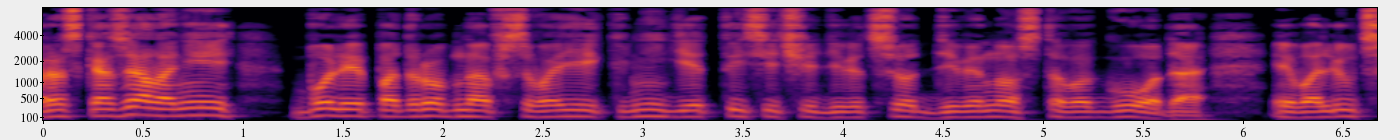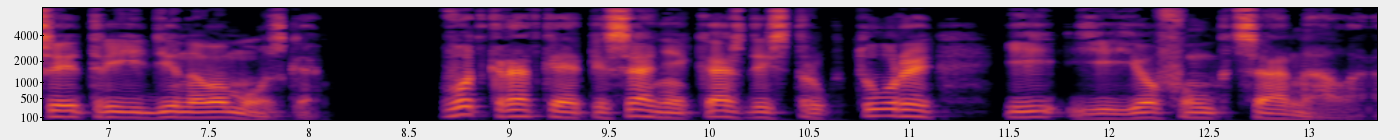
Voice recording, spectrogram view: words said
рассказал о ней более подробно в своей книге 1990 года «Эволюция триединого мозга». Вот краткое описание каждой структуры и ее функционала.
